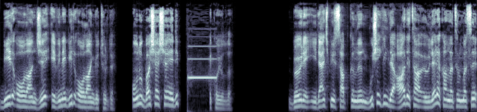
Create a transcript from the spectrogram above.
Bir oğlancı evine bir oğlan götürdü. Onu baş aşağı edip koyuldu. Böyle iğrenç bir sapkınlığın bu şekilde adeta övülerek anlatılması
